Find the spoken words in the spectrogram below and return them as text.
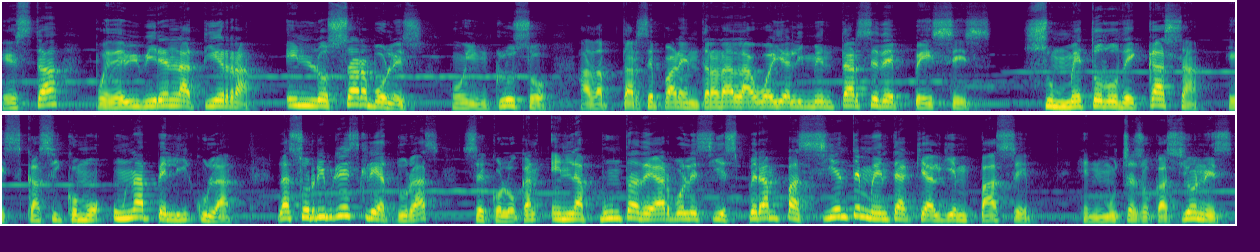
Esta puede vivir en la tierra, en los árboles o incluso adaptarse para entrar al agua y alimentarse de peces. Su método de caza es casi como una película. Las horribles criaturas se colocan en la punta de árboles y esperan pacientemente a que alguien pase. En muchas ocasiones,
